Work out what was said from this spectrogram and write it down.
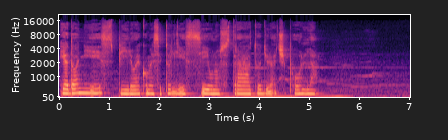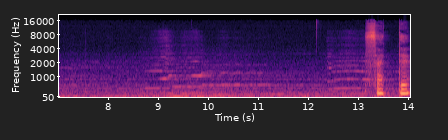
e ad ogni espiro è come se togliessi uno strato di una cipolla. Sette.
